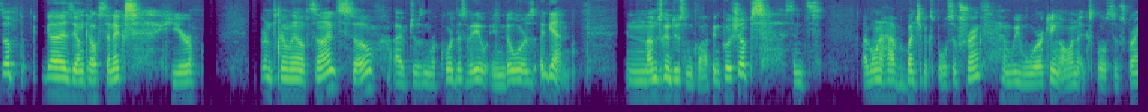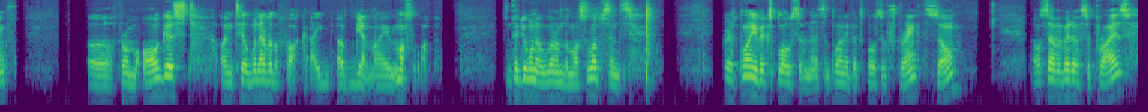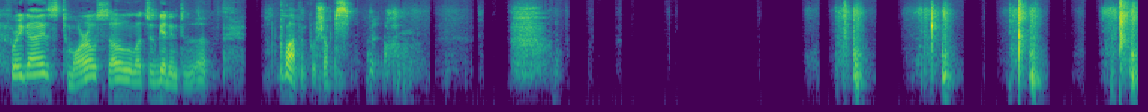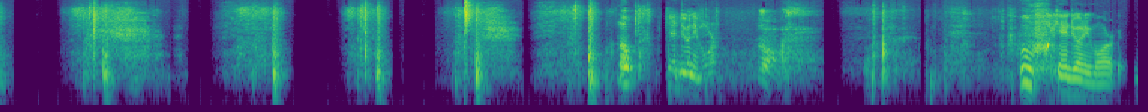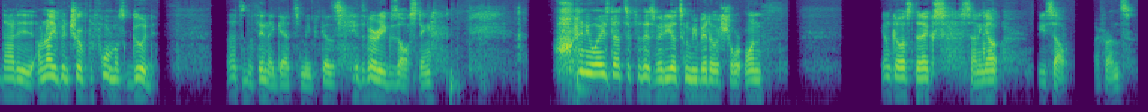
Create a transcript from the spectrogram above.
What's up, guys? Young Calisthenics here. Burns currently outside, so I've chosen to record this video indoors again. And I'm just going to do some clapping push-ups, since I want to have a bunch of explosive strength, and we were working on explosive strength uh, from August until whenever the fuck I uh, get my muscle up. Since I do want to learn the muscle up, since there's plenty of explosiveness and plenty of explosive strength, so I also have a bit of a surprise for you guys tomorrow, so let's just get into the clapping push-ups. Nope, can't do anymore. Oh. Ooh, can't do anymore. That is, I'm not even sure if the form was good. That's the thing that gets me, because it's very exhausting. Anyways, that's it for this video. It's going to be a bit of a short one. Young Calisthenics, signing out. Peace out, my friends.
